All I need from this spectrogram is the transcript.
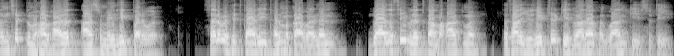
संक्षिप्त महाभारत आश्वेधिक पर्व। सर्वहितकारी धर्म का वर्णन, द्वादशी व्रत का महात्म तथा युधिष्ठिर के द्वारा भगवान की स्तुति।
